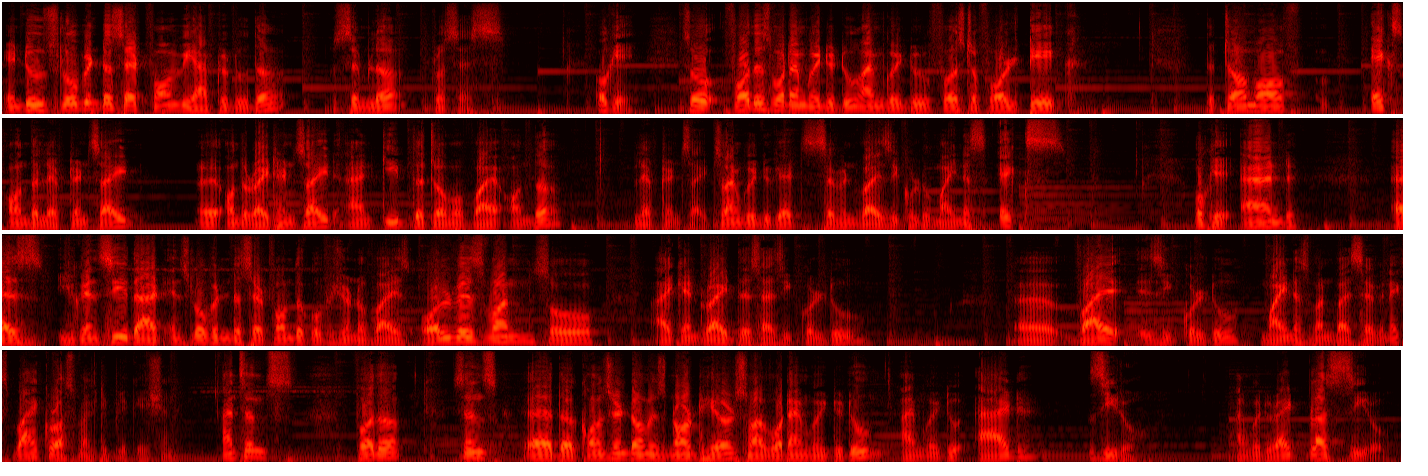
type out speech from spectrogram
into slope intercept form we have to do the similar process. Okay so for this what I'm going to do I'm going to first of all take the term of x on the left hand side uh, on the right hand side and keep the term of y on the left hand side. So I'm going to get 7y is equal to minus x. Okay and as you can see that in slope intercept form the coefficient of y is always 1 so I can write this as equal to uh, y is equal to minus 1 by 7x by cross multiplication. And since further since uh, the constant term is not here so what I'm going to do I'm going to add 0 I'm going to write plus 0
